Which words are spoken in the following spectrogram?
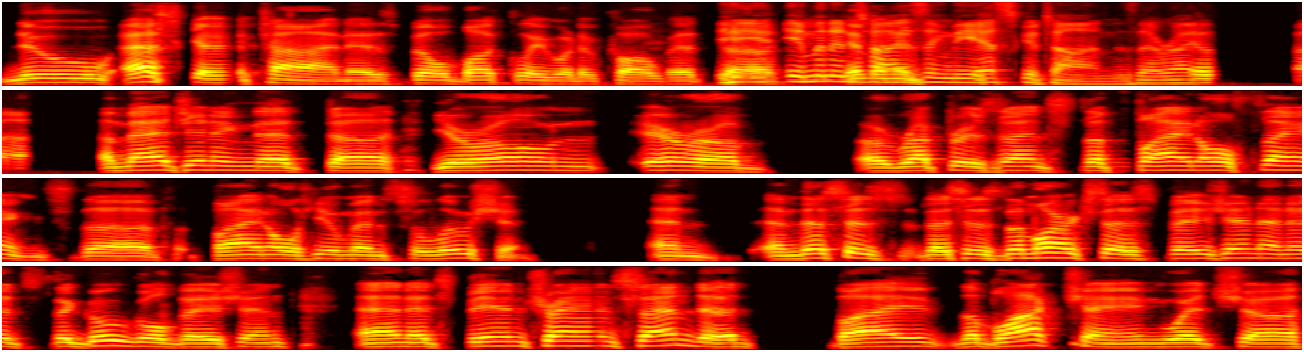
new eschaton, as Bill Buckley would have called it. Uh, Immanentizing the eschaton, is that right? Uh, imagining that uh, your own era uh, represents the final things, the final human solution and and this is this is the Marxist vision, and it's the Google vision, and it's being transcended by the blockchain, which uh,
